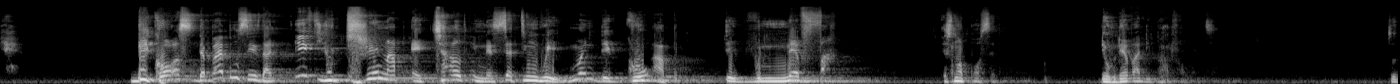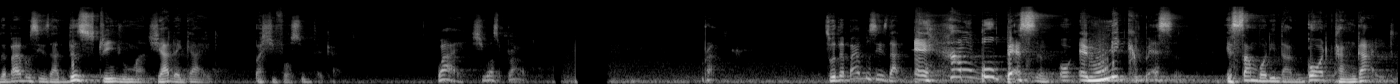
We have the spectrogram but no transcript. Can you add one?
Yeah. Because the Bible says that if you train up a child in a certain way, when they grow up, they will never, it's not possible. They will never depart from it. So the Bible says that this strange woman, she had a guide, but she forsook the guide. Why? She was proud. Proud. So the Bible says that a humble person or a meek person is somebody that God can guide.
